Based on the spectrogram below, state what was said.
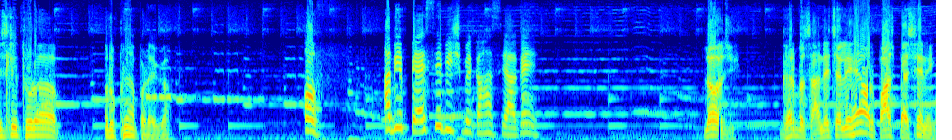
इसलिए थोड़ा रुकना पड़ेगा। ओफ अब ये पैसे बीच में कहाँ से आ गए? लो जी। घर बसाने चले हैं और पास पैसे नहीं।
